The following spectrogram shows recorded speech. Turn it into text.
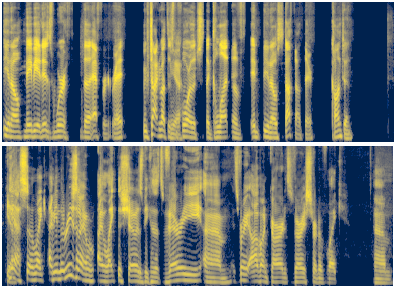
you know maybe it is worth the effort, right? We've talked about this Yeah. before. That's the glut of you know stuff out there, content. yeah. so like i mean the reason i i like this show is because it's very um it's very avant-garde it's very sort of like um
